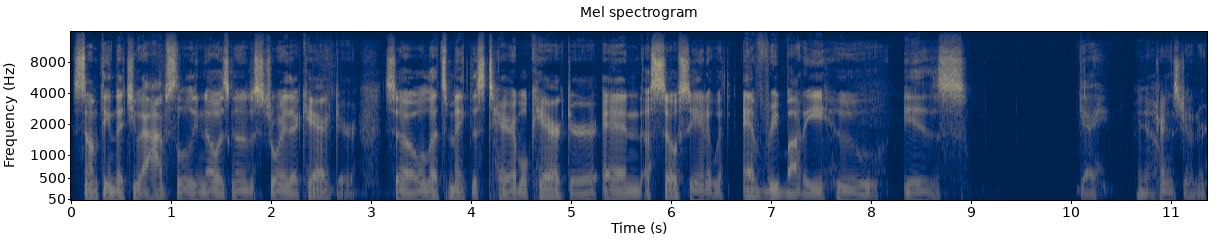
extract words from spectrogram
something that you absolutely know is going to destroy their character. So let's make this terrible character and associate it with everybody who is gay, Yeah. transgender,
